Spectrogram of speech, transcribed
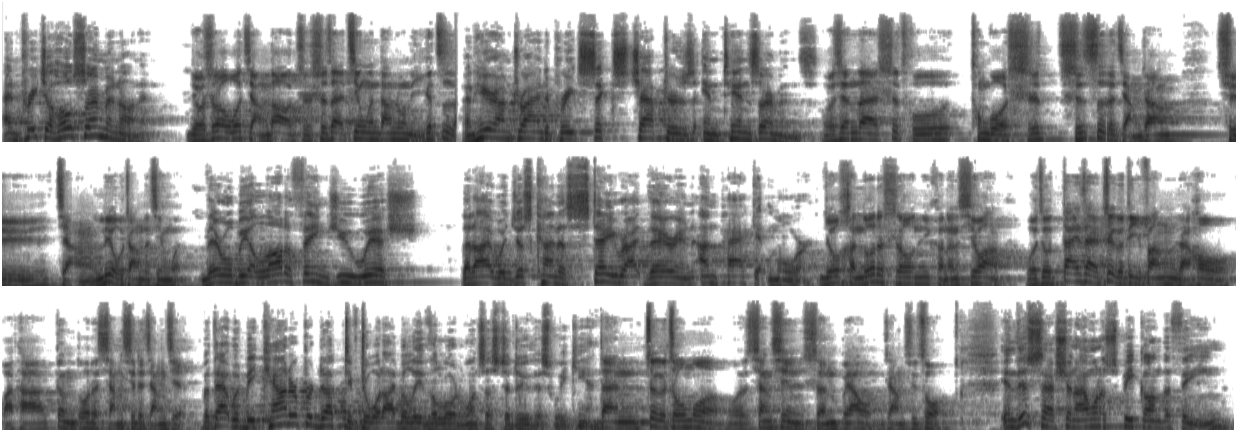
and preach a whole sermon on it. 有时候我讲到只是在经文当中的一个字，And here I'm trying to preach six chapters in ten sermons. 我现在试图通过十十次的讲章去讲六章的经文。There will be a lot of things you wish that I would just kind of stay right there and unpack it more. 有很多的时候，你可能希望我就待在这个地方，然后把它更多的详细的讲解。 But that would be counterproductive to what I believe the Lord wants us to do this weekend. 但这个周末，我相信神不要我们这样去做。 In this session, I want to speak on the theme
